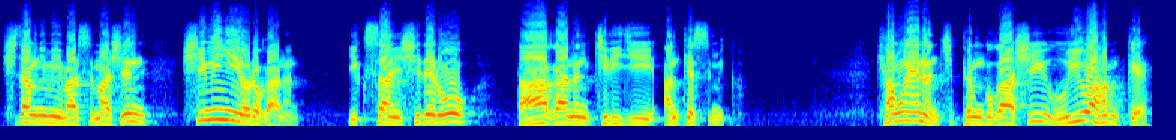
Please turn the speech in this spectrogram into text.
시장님이 말씀하신 시민이 열어가는 익산 시대로 나아가는 길이지 않겠습니까? 향후에는 집행부가 시의회와 함께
